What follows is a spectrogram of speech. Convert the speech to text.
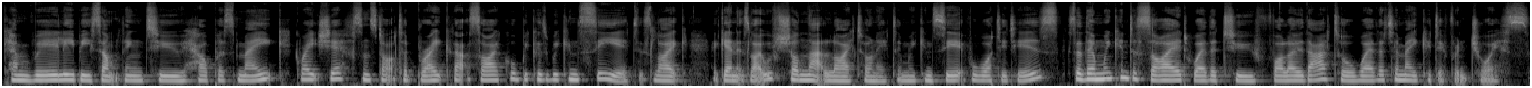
can really be something to help us make great shifts and start to break that cycle because we can see it. It's like, again, it's like we've shone that light on it and we can see it for what it is. So then we can decide whether to follow that or whether to make a different choice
